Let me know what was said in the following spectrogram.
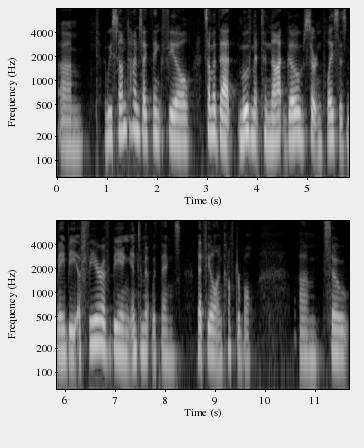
Um, we sometimes, I think, feel some of that movement to not go certain places may be a fear of being intimate with things that feel uncomfortable. Um, so,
